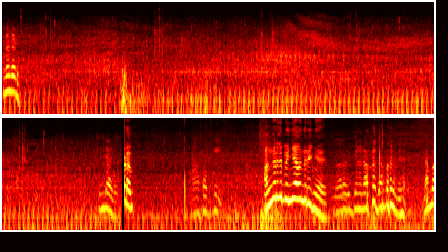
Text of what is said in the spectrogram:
இன்னொன்று மேடம். அங்கிருந்து பிஞ்சா வந்துருக்கீங்க வேற நம்ம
